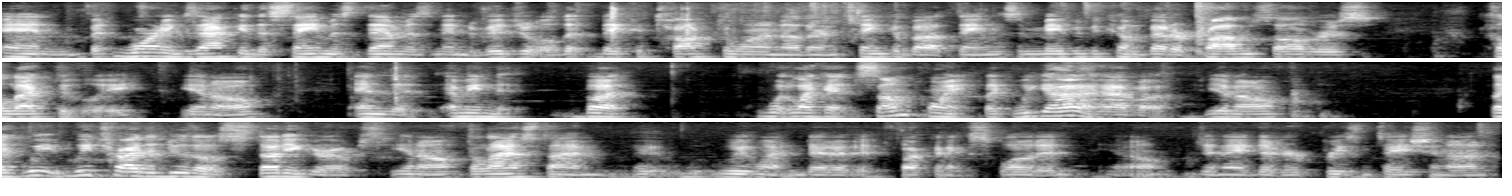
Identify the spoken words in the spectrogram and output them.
and but weren't exactly the same as them as an individual that they could talk to one another and think about things and maybe become better problem solvers collectively you know? And i mean but what, like at some point like we got to have a you know? Like we we tried to do those study groups you know? The last time it, we went and did it it fucking exploded you know? Janae did her presentation on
